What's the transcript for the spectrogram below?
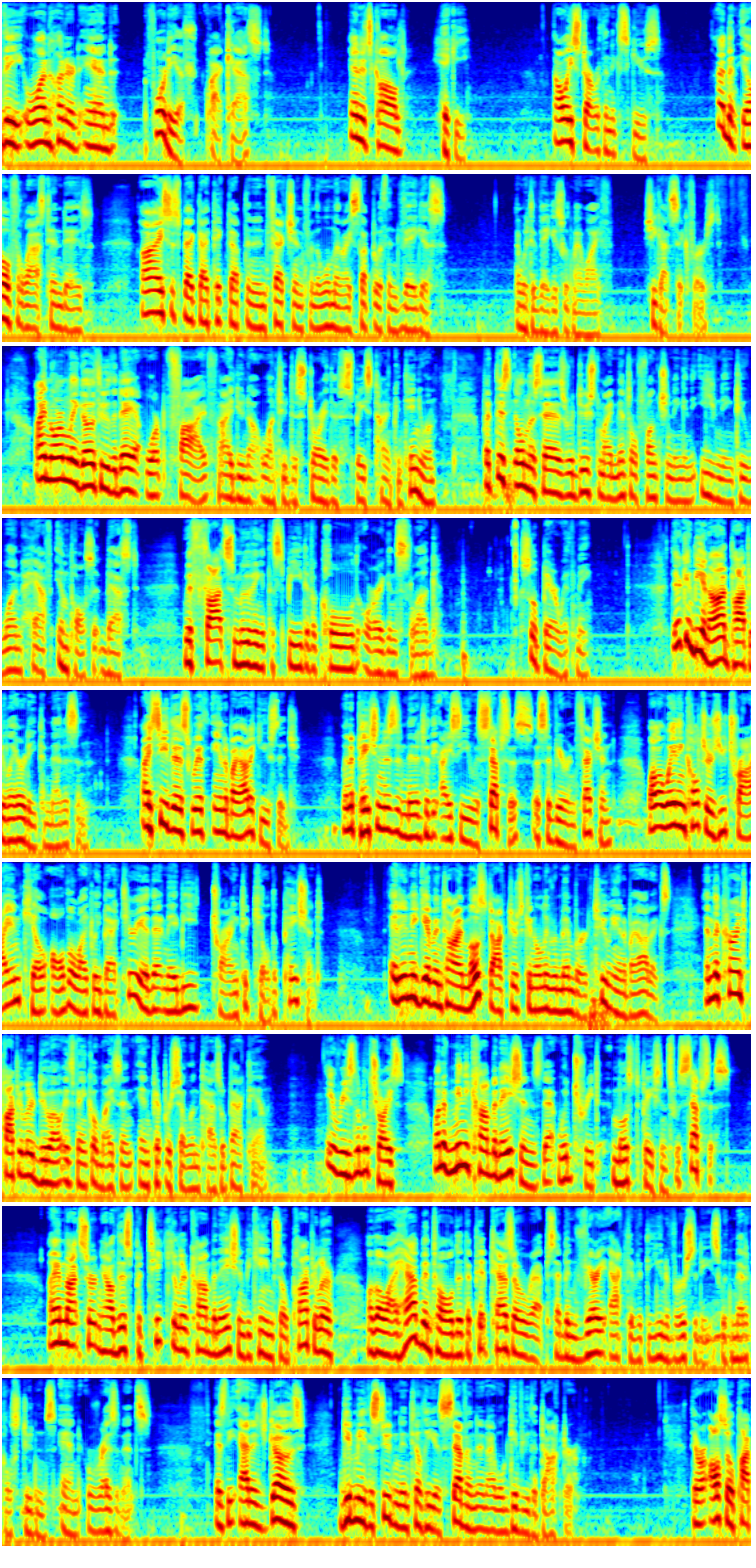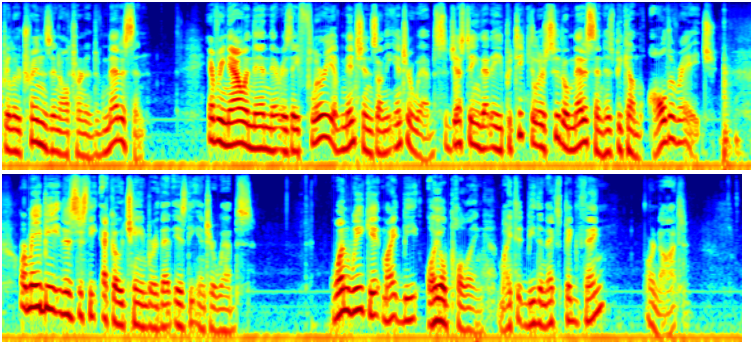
the 140th Quackcast, and it's called Hickey. I Always start with an excuse. I've been ill for the last 10 days. I suspect I picked up an infection from the woman I slept with in Vegas. I went to Vegas with my wife. She got sick first. I normally go through the day at warp 5. I do not want to destroy the space time continuum, but this illness has reduced my mental functioning in the evening to one half impulse at best, with thoughts moving at the speed of a cold Oregon slug. So bear with me. There can be an odd popularity to medicine. I see this with antibiotic usage. When a patient is admitted to the ICU with sepsis, a severe infection, while awaiting cultures, you try and kill all the likely bacteria that may be trying to kill the patient. At any given time, most doctors can only remember two antibiotics, and the current popular duo is vancomycin and piperacillin tazobactam. A reasonable choice, one of many combinations that would treat most patients with sepsis. I am not certain how this particular combination became so popular, although I have been told that the Pip-Tazo reps have been very active at the universities with medical students and residents. As the adage goes, Give me the student until he is seven, and I will give you the doctor. There are also popular trends in alternative medicine. Every now and then there is a flurry of mentions on the interwebs suggesting that a particular pseudo medicine has become all the rage. Or maybe it is just the echo chamber that is the interwebs. One week it might be oil pulling. Might it be the next big thing? Or not?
